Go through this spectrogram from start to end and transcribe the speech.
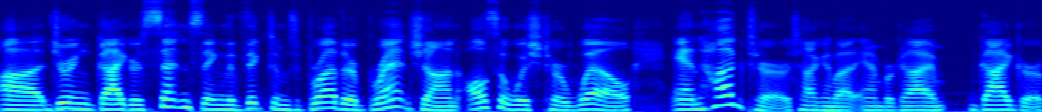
Uh, during Guyger's sentencing, the victim's brother, Brandt Jean, also wished her well and hugged her, talking about Amber Guyger.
